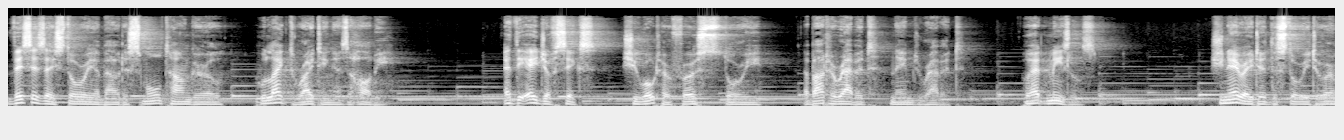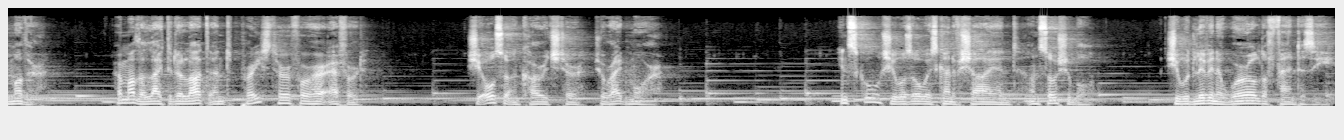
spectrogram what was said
This is a story about a small town girl who liked writing as a hobby. At the age of six, she wrote her first story about a rabbit named Rabbit, who had measles. She narrated the story to her mother. Her mother liked it a lot and praised her for her effort. She also encouraged her to write more. In school, she was always kind of shy and unsociable. She would live in a world of fantasy,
